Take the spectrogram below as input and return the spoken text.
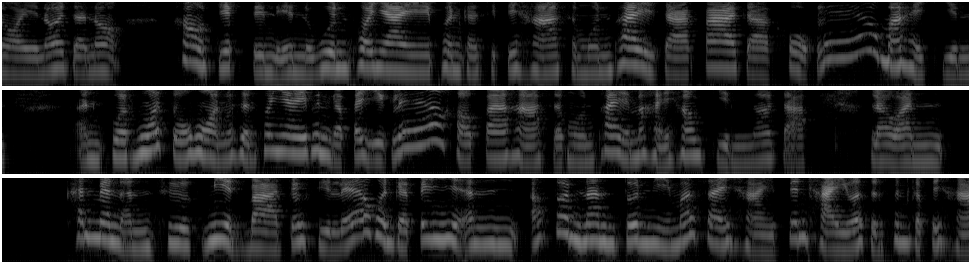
หน่อยๆเนาะจ้ะเนาะเฮาเจ็บเป็นเอ็นวุ่นพ่อใหญ่เพิ่นก็สิไปหาสมุนไพรจากป่าจากโคกแล้วมาให้กิน อันปวดหัวโตหอนว่าสันพ่อใหญ่เพิ่นกับไปอีกแล้ว เขาปลาหาสมุนไพรมาให้เฮากินเนาะจ้ะแล้วอันขั้นแม่นอันถือมีดบาดจังสีแล้วเพิ่นก็ไปอันเอาต้นนั่นต้นนี้มาใส่หายเป็นไข้ว่าสันเพิ่นก็ไปหา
